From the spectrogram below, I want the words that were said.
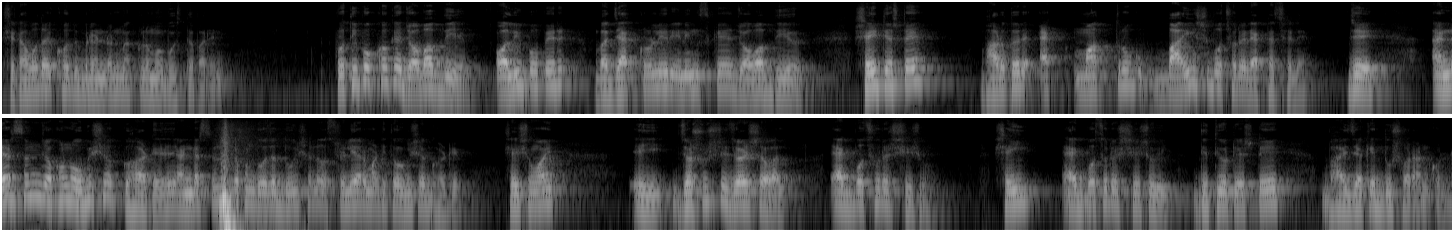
সেটা বোধহয় খোদ ব্রেন্ডন ম্যাকলমও বুঝতে পারেনি। প্রতিপক্ষকে জবাব দিয়ে অলি পোপের বা জ্যাক ক্রলির ইনিংসকে জবাব দিয়ে, সেই টেস্টে ভারতের এক মাত্র বাইশ বছরের একটা ছেলে, যে অ্যান্ডারসন যখন অভিষেক ঘটে অ্যান্ডারসনের যখন দু সালে অস্ট্রেলিয়ার মাটিতে অভিষেক ঘটে, সেই সময় এই যশস্বী জয়সওয়াল এক বছরের শিশু। সেই এক বছরের শিশুই দ্বিতীয় টেস্টে ভাইজাকে দুশো রান করল।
